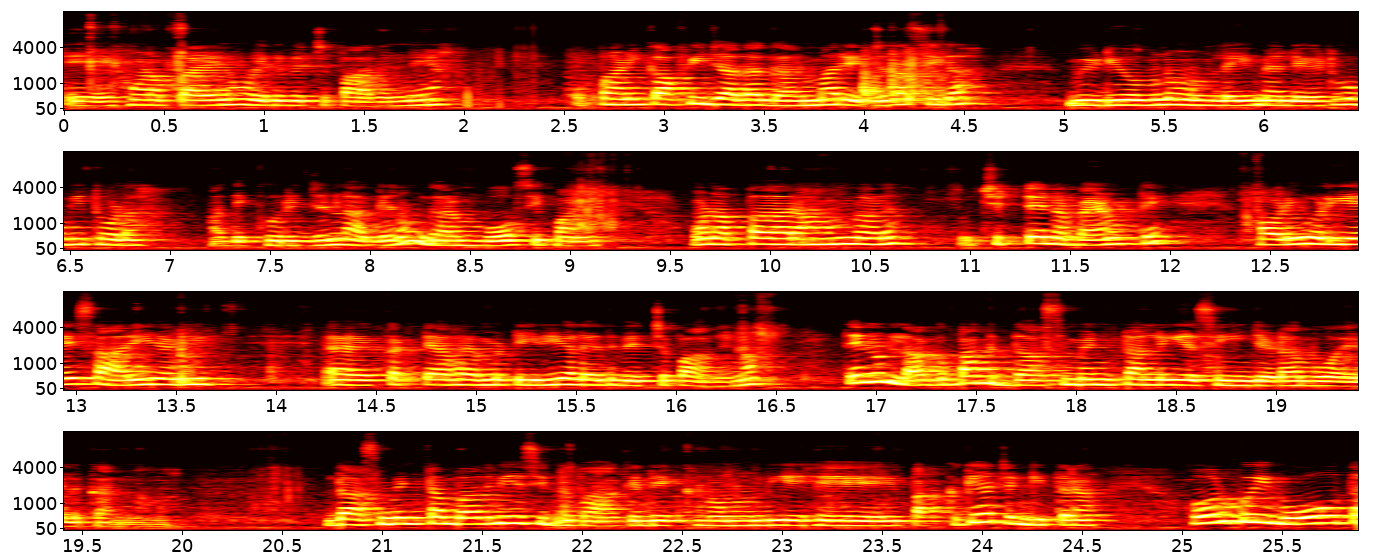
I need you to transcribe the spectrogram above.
ਤੇ ਹੁਣ ਆਪਾਂ ਇਹਨੂੰ ਇਹਦੇ ਵਿੱਚ ਪਾ ਦਿੰਨੇ ਆ। ਤੇ ਪਾਣੀ ਕਾਫੀ ਜ਼ਿਆਦਾ ਗਰਮ ਆ, ਰਿੱਝਦਾ ਸੀਗਾ। ਵੀਡੀਓ ਬਣਾਉਣ ਲਈ ਮੈਂ ਲੇਟ ਹੋ ਗਈ ਥੋੜਾ ਆ ਦੇਖੋ, ਰਿੱਝਣ ਲੱਗ ਗਿਆ ਨਾ, ਗਰਮ ਬਹੁਤ ਸੀ ਪਾਣੀ। ਹੁਣ ਆਪਾਂ ਆਰਾਮ ਨਾਲ ਛਿੱਟੇ ਨਾ ਬਹਿਣ ਉੱਤੇ, ਹੌਲੀ ਹੌਲੀ ਇਹ ਸਾਰੀ ਜਿਹੜੀ ਕੱਟਿਆ ਹੋਇਆ ਮਟੀਰੀਅਲ ਇਹਦੇ ਵਿੱਚ ਪਾ ਦੇਣਾ। ਤੇ ਇਹਨੂੰ ਲਗਭਗ 10 ਮਿੰਟਾਂ ਲਈ ਅਸੀਂ ਜਿਹੜਾ ਬੋਇਲ ਕਰਨਾ ਵਾ। 10 ਮਿੰਟਾਂ ਬਾਅਦ ਵੀ ਅਸੀਂ ਦਬਾ ਕੇ ਦੇਖਣਾ ਵਾ ਵੀ ਇਹ ਪੱਕ ਗਿਆ ਚੰਗੀ ਤਰ੍ਹਾਂ। ਹੋਰ ਕੋਈ ਬਹੁਤ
